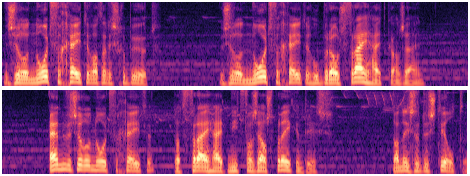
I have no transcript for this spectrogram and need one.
we zullen nooit vergeten wat er is gebeurd. We zullen nooit vergeten hoe broos vrijheid kan zijn. En we zullen nooit vergeten dat vrijheid niet vanzelfsprekend is. Dan is er de stilte,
